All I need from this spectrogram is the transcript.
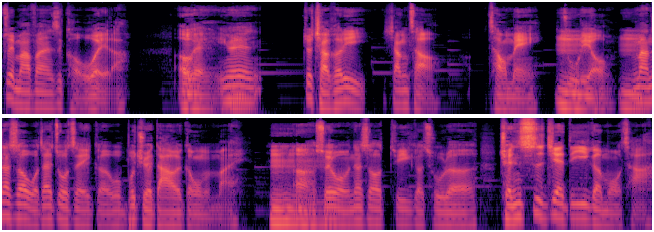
最麻烦的是口味啦，OK，、嗯、因为就巧克力、香草、草莓主流，那那时候我在做这个，我不觉得大家会跟我们买，嗯啊、呃，所以我们那时候第一个出了全世界第一个抹茶，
